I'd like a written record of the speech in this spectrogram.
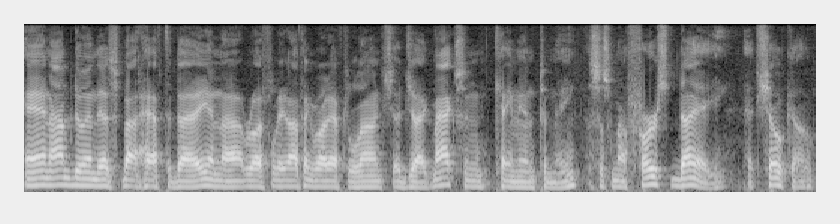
And I'm doing this about half the day, and uh, roughly, I think right after lunch, uh, Jack Maxson came in to me. This is my first day at Showco.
